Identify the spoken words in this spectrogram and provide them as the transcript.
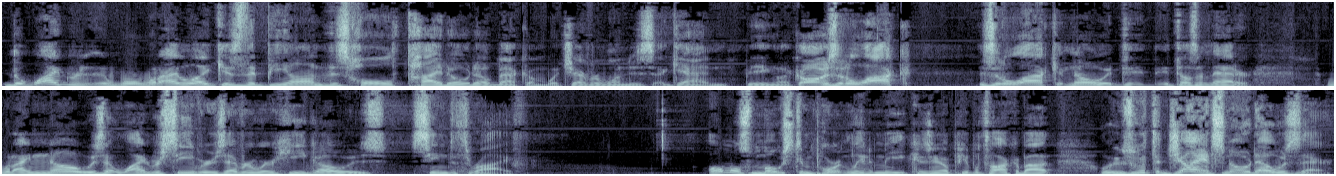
The wide, well, what I like is that beyond this whole tied Odell Beckham, which everyone is again being like, oh, is it a lock? Is it a lock? No, it, it doesn't matter. What I know is that wide receivers everywhere he goes seem to thrive. Almost most importantly to me, because, you know, people talk about, well, he was with the Giants and Odell was there.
